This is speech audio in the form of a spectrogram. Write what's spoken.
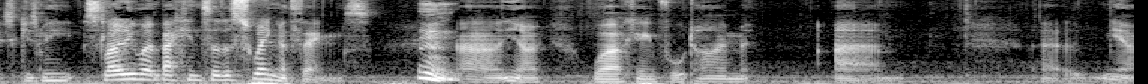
excuse me, slowly went back into the swing of things. Hmm. Uh, you know, working full time. Um, uh, you know,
